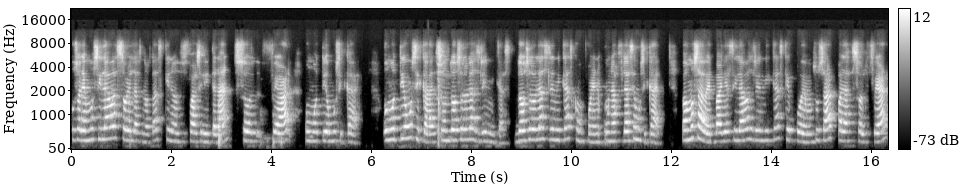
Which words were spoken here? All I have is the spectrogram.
usaremos sílabas sobre las notas que nos facilitarán solfear un motivo musical. Un motivo musical son dos células rítmicas. Dos células rítmicas componen una frase musical. Vamos a ver varias sílabas rítmicas que podemos usar para solfear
